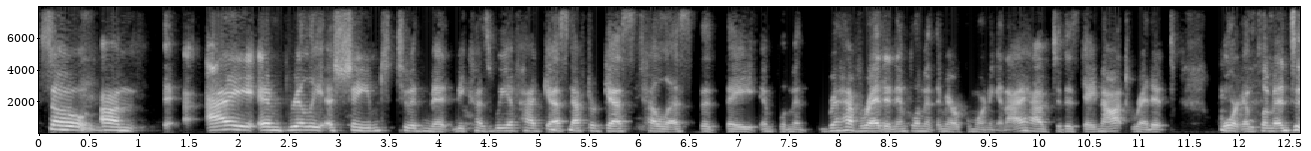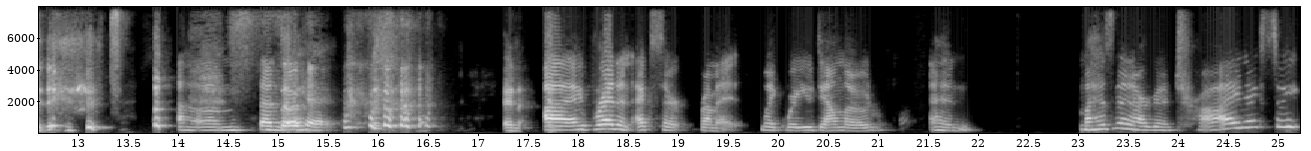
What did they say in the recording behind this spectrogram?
So um I am really ashamed to admit because we have had guest after guest tell us that they implement have read and implement the miracle morning and I have to this day not read it or implemented it. Um, that's so, okay. and I've read an excerpt from it, like where you download and my husband and I are going to try next week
